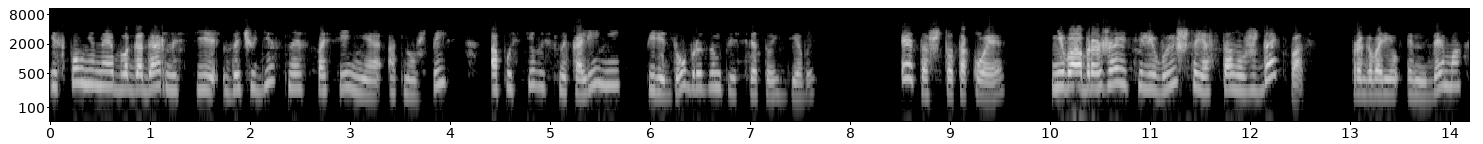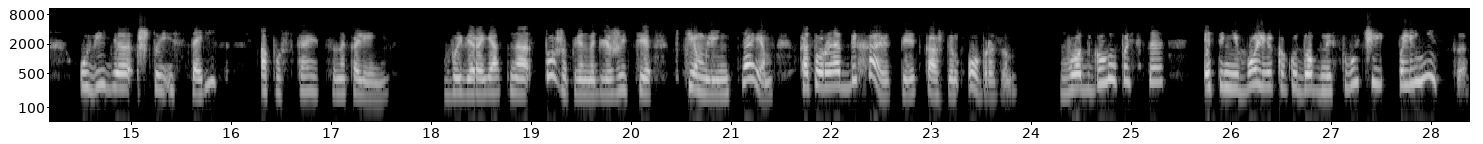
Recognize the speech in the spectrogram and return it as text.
исполненная благодарности за чудесное спасение от нужды, опустилась на колени перед образом Пресвятой Девы. Это что такое? Не воображаете ли вы, что я стану ждать вас? проговорил Эндема, увидя, что и старик опускается на колени. Вы, вероятно, тоже принадлежите к тем лентяям, которые отдыхают перед каждым образом. Вот глупость-то, это не более как удобный случай полениться.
